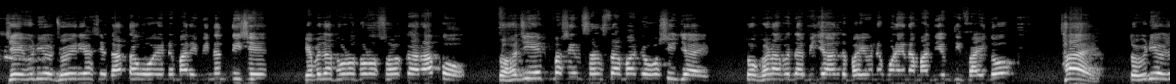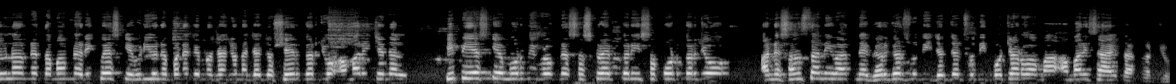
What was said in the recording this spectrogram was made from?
જે વીડિયો જોઈ રહ્યા છે દાતાઓ, એને મારી વિનંતી છે કે બધા થોડો થોડો સહકાર આપો. તો હજી એક મશીન સંસ્થામાં જો વસી જાય, તો ઘણા બધા બીજા અંધ ભાઈઓને પણ એના માધ્યમથી ફાયદો થાય. તો વીડિયો જોનારને તમામને રિક્વેસ્ટ કે વિડીયોને બને તેટલો જાજો ને જાજો શેર કરજો. અમારી ચેનલ પીપીએસકે મોરબી બ્લોગને સબસ્ક્રાઇબ કરી સપોર્ટ કરજો અને સંસ્થાની વાતને ઘર ઘર સુધી જન સુધી પહોંચાડવામાં અમારી સહાયતા કરજો.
